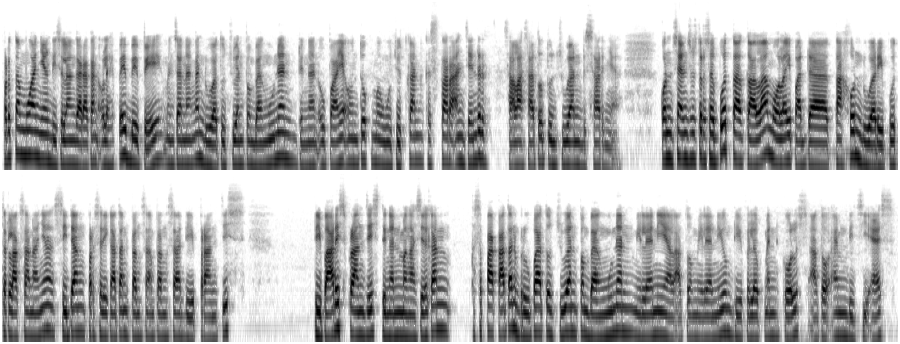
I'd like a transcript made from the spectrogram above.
pertemuan yang diselenggarakan oleh PBB mencanangkan dua tujuan pembangunan dengan upaya untuk mewujudkan kesetaraan gender, salah satu tujuan besarnya. Konsensus tersebut tak kala mulai pada tahun 2000 terlaksananya sidang Perserikatan Bangsa-Bangsa di Prancis di Paris, Prancis dengan menghasilkan kesepakatan berupa tujuan pembangunan milenial atau Millennium Development Goals atau MDGs.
